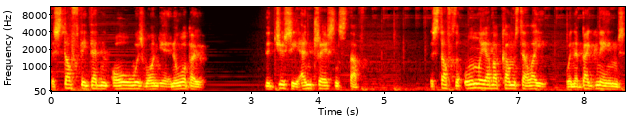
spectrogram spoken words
the stuff they didn't always want you to know about, the juicy, interesting stuff, the stuff that only ever comes to light when the big names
